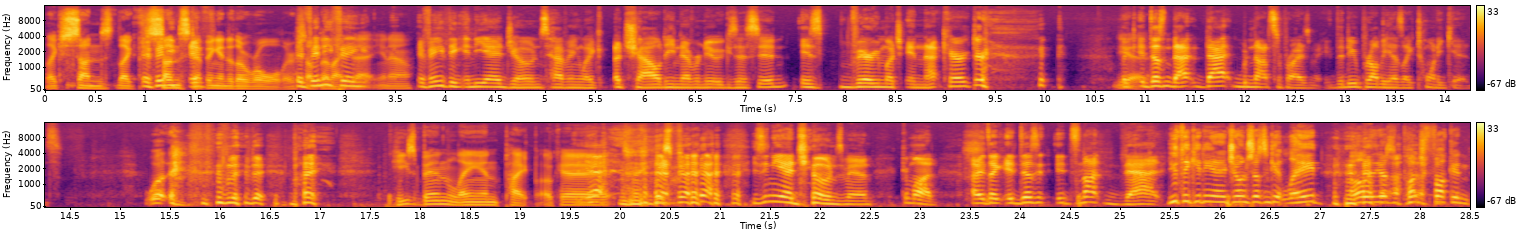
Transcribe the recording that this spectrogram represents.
like sons, like If son any- stepping into the role or if something anything- like that, you know? if anything, Indiana Jones having like a child he never knew existed is very much in that character. like yeah. it doesn't that that would not surprise me. The dude probably has like twenty kids. Well, but he's been laying pipe, okay? yeah, he's Indiana Jones, man. Come on, I like it doesn't. It's not that. You think Indiana Jones doesn't get laid? Oh, he doesn't punch fucking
